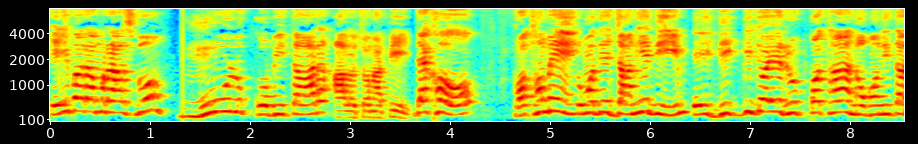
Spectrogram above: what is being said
এইবার আমরা আসব মূল কবিতার আলোচনাতে। দেখো প্রথমে তোমাদের জানিয়ে দিই, এই দিগ্বিজয়ের রূপকথা নবনীতা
